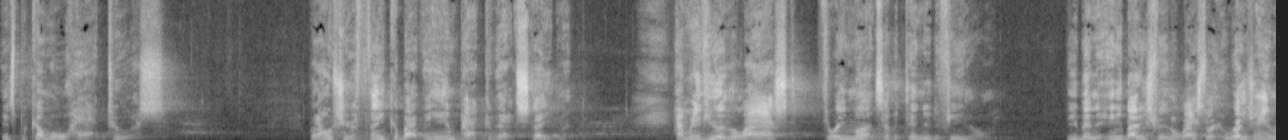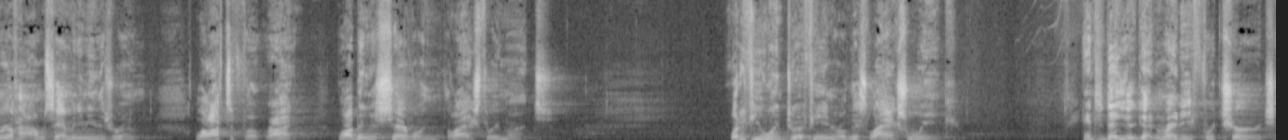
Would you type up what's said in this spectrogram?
it's become old hat to us. But I want you to think about the impact of that statement. How many of you in the last three months have attended a funeral? Have you been to anybody's funeral? Last three, raise your hand real high. I to see how many of you in this room. Lots of folk, right? Well, I've been to several in the last three months. What if you went to a funeral this last week and today you're getting ready for church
